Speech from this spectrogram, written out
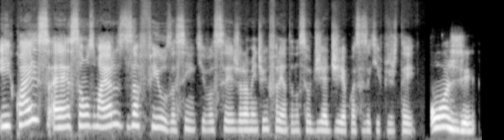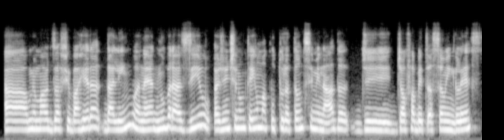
E quais é, são os maiores desafios assim que você geralmente enfrenta no seu dia a dia com essas equipes de TI? Hoje, a, o meu maior desafio, barreira da língua, né? No Brasil, a gente não tem uma cultura tão disseminada de, de alfabetização em inglês.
